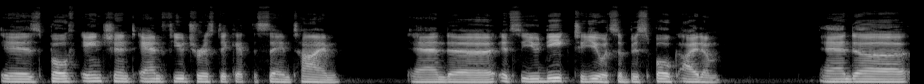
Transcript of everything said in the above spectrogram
is both ancient and futuristic at the same time. And uh, it's unique to you, it's a bespoke item. And uh,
